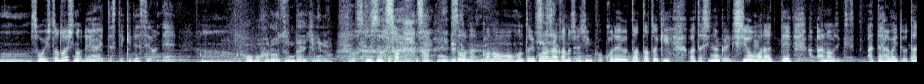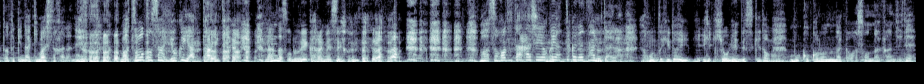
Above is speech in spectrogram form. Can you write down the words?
うん。そういう人同士の恋愛って素敵ですよね。ほぼフローズン大霧のそうそうそうそう。そう。なこのもう本当にこの中の主人公。これ歌った時私なんか詩をもらってあの当てはめて歌った時泣きましたからね。松本さんよくやったみたいな。なんだその上から目線みたいな松本隆よくやってくれたみたいな。本当ひどい表現ですけど、うん、もう心の中はそんな感じで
